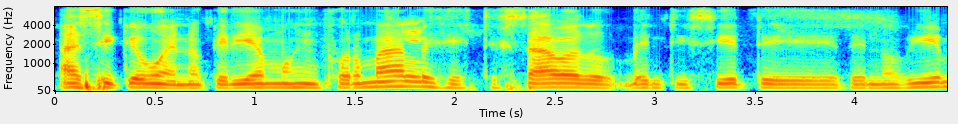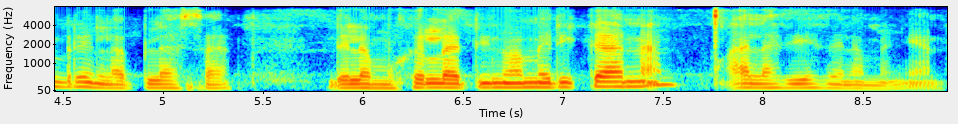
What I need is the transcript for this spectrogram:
Así que bueno, queríamos informarles este sábado 27 de noviembre en la Plaza de la Mujer Latinoamericana a las 10 de la mañana.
